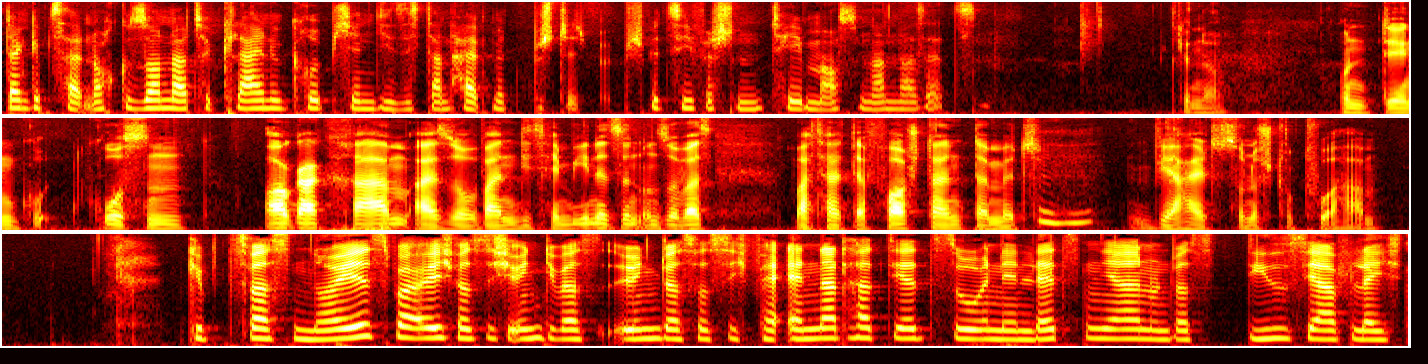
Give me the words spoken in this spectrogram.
dann gibt es halt noch gesonderte kleine Grüppchen, die sich dann halt mit spezifischen Themen auseinandersetzen. Genau. Und den gro großen Orga-Kram, also wann die Termine sind und sowas, macht halt der Vorstand, damit Mhm. wir halt so eine Struktur haben. Gibt es was Neues bei euch, was sich irgendwie was, irgendwas, was sich verändert hat jetzt so in den letzten Jahren und was dieses Jahr vielleicht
